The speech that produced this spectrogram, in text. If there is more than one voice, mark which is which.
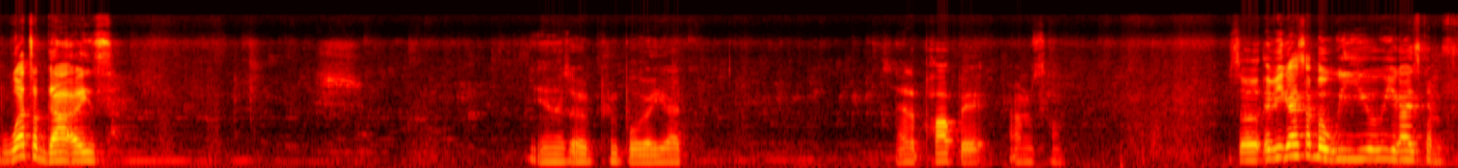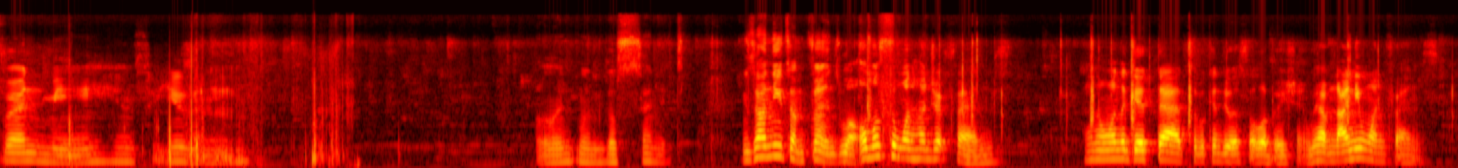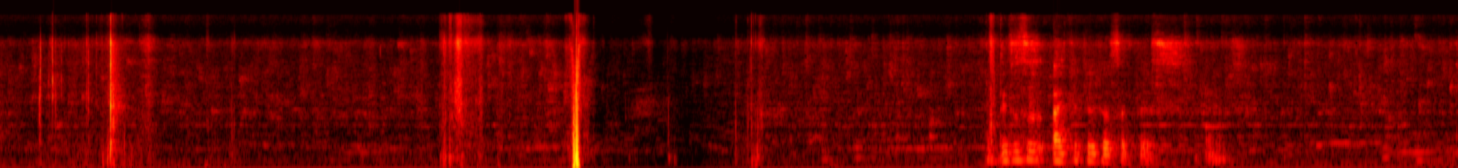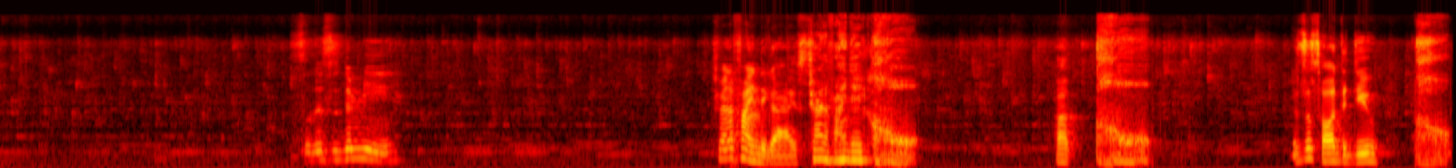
Speaker 1: What's up, guys? Yeah, there's a pimple right here. I had to pop it. I'm so. So if you guys have a Wii U, you guys can friend me. If here's any. Oh, let, let me go send it. Because I need some friends. Well, almost to 100 friends. I don't want to get that so we can do a celebration. We have 91 friends. This is, I could do this like this. So this is the me. Trying to find it, guys. Trying to find it. Uh, this is hard to do.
